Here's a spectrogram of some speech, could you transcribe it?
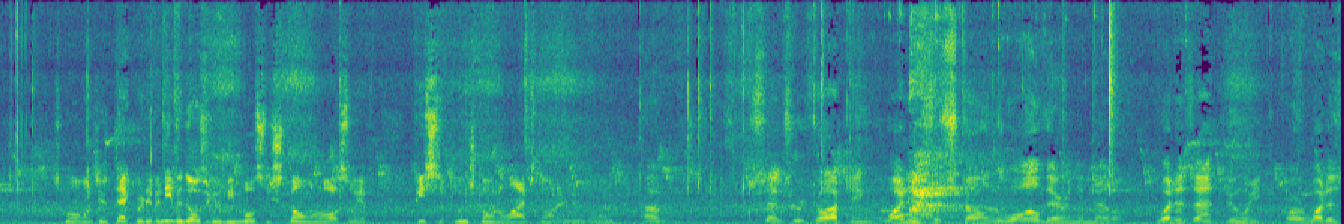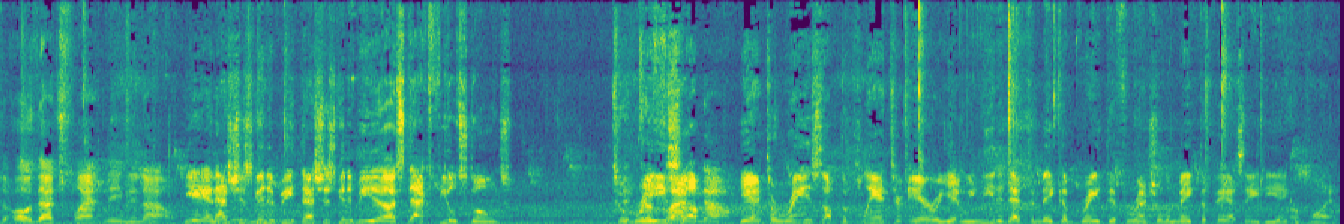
small ones, you know, decorative, and even those are going to be mostly stone. Also, we have pieces of bluestone and limestone are going in. Um, since we're talking, what is the stone wall there in the middle? What is that doing? Or what is, oh, that's flattening it out. Yeah, that's just gonna be that's just gonna be uh, stacked field stones to To raise up. Yeah, to raise up the planter area, and we needed that to make a grade differential to make the paths ADA compliant.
